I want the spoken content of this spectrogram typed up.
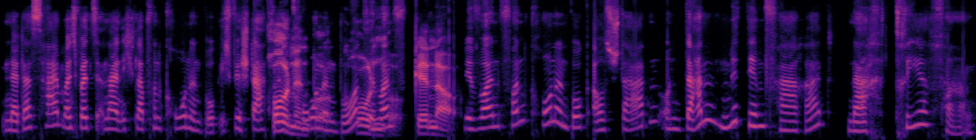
Nettersheim, also ich weiß, nein, ich glaube von Kronenburg. Ich, wir starten in Kronenburg, Kronenburg. Wir wollen Kronenburg, genau. Wir wollen von Kronenburg aus starten und dann mit dem Fahrrad nach Trier fahren.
